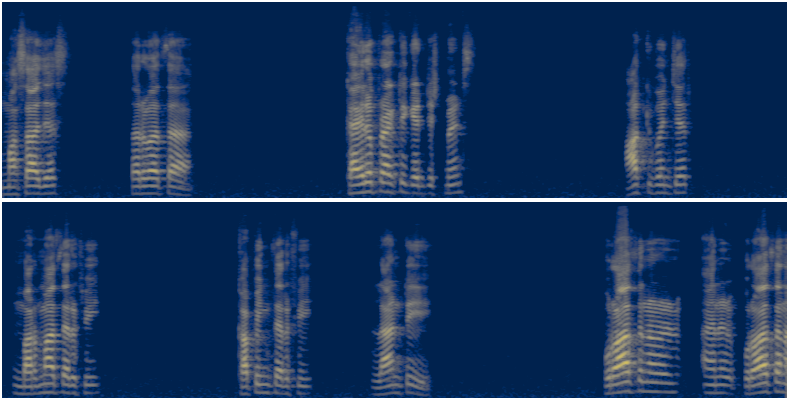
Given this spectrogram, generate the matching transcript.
మసాజెస్ తర్వాత chiropractic adjustments acupuncture marma therapy cupping therapy లాంటి పురాతన అయిన పురాతన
